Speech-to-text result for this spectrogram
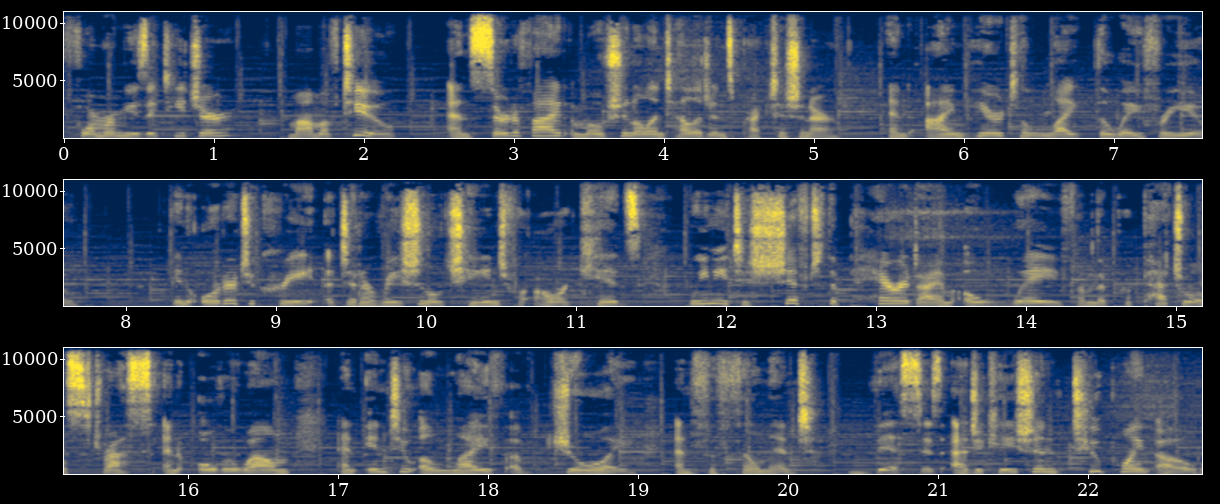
former music teacher, mom of two, and certified emotional intelligence practitioner, and I'm here to light the way for you. In order to create a generational change for our kids, we need to shift the paradigm away from the perpetual stress and overwhelm and into a life of joy and fulfillment. This is Education 2.0,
